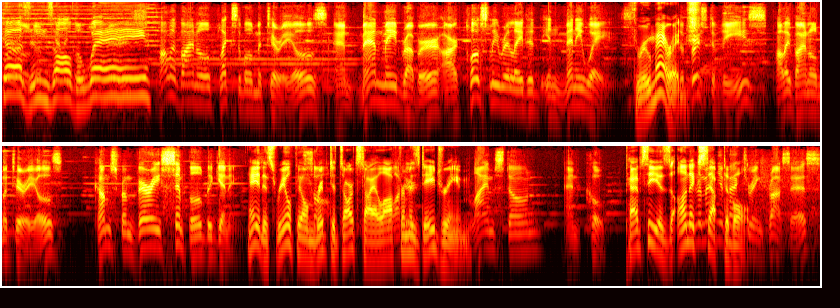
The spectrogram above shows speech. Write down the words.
cousins all the way. Polyvinyl flexible materials and man made rubber are closely related in many ways. Through marriage. The first of these, polyvinyl materials, comes from very simple beginning Hey, this real film ripped its art style off from his daydream. limestone and coke. Pepsi is unacceptable. process,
